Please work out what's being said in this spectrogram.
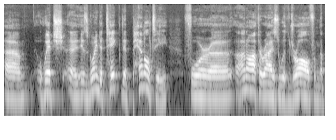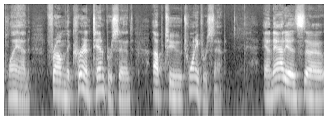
um, which uh, is going to take the penalty for uh, unauthorized withdrawal from the plan from the current 10% up to 20%. And that is, uh,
